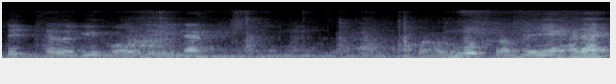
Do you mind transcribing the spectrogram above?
Tiếp theo là ghim ổ điện đây. Và ấn nút chọn thời gian ở đây.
